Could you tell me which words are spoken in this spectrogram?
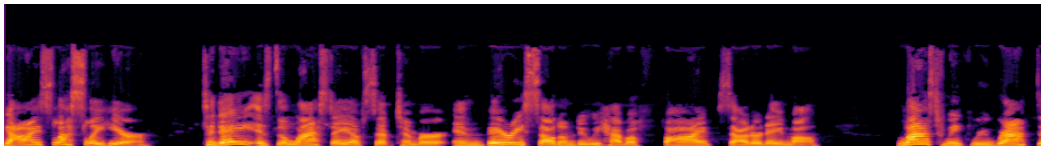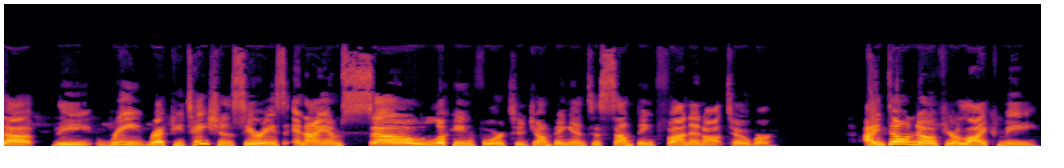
Guys, Leslie here. Today is the last day of September, and very seldom do we have a five Saturday month. Last week we wrapped up the Re Reputation series, and I am so looking forward to jumping into something fun in October. I don't know if you're like me,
